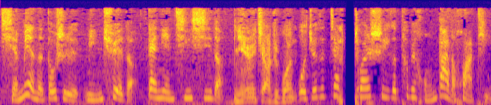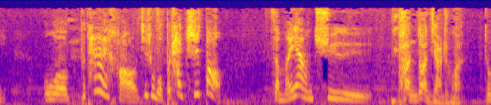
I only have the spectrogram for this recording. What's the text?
前面的都是明确的、概念清晰的。你认为价值观？我觉得价值观是一个特别宏大的话题，我不太好，就是我不太知道怎么样去判断价值观，对，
